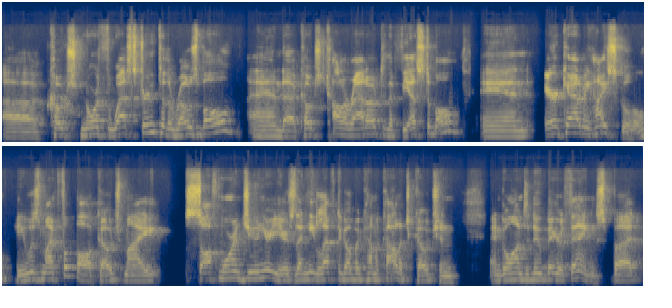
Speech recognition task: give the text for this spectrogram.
Uh, coached Northwestern to the Rose Bowl and uh, coached Colorado to the Fiesta Bowl. And Air Academy High School, he was my football coach my sophomore and junior years. Then he left to go become a college coach and and go on to do bigger things. But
